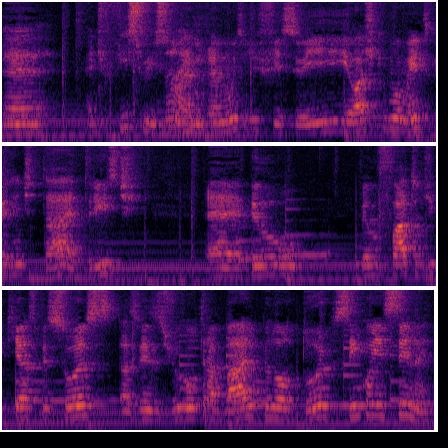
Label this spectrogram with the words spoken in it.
E É, é difícil isso, não, né? é, é muito difícil. E eu acho que o momento que a gente tá é triste é pelo, pelo fato de que as pessoas às vezes julgam o trabalho pelo autor sem conhecer, né?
